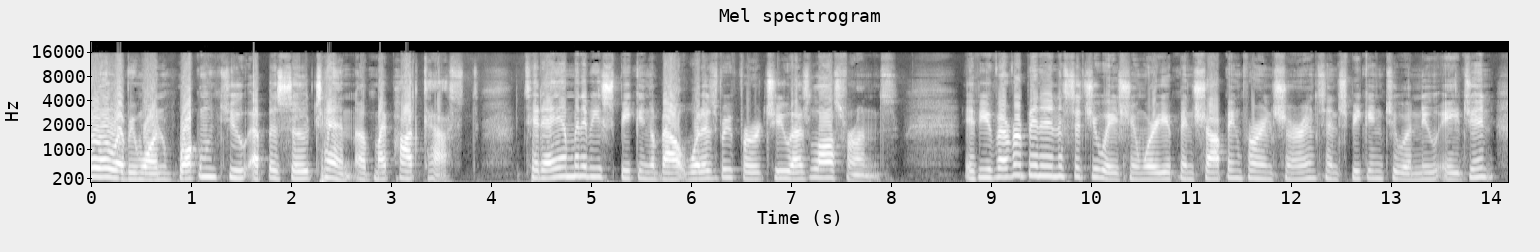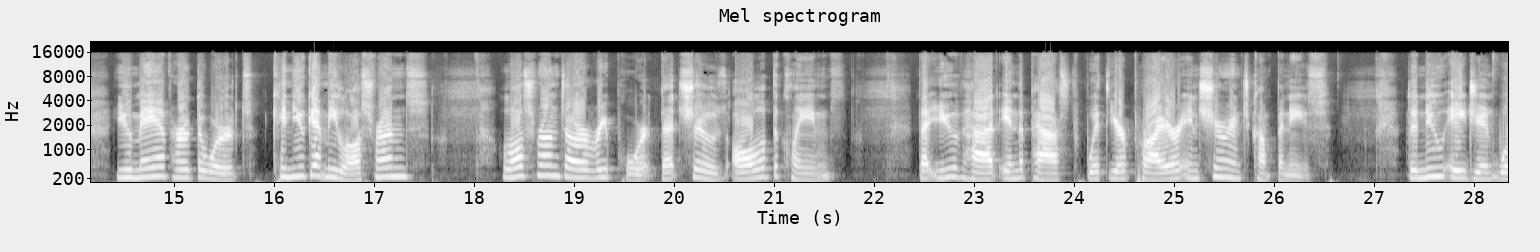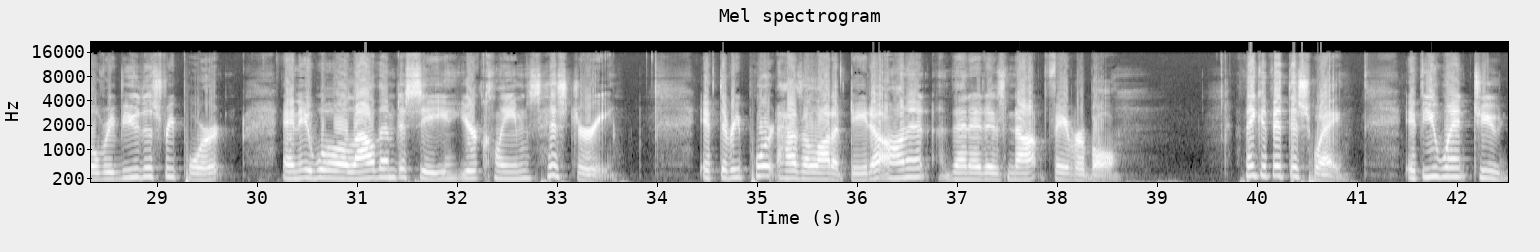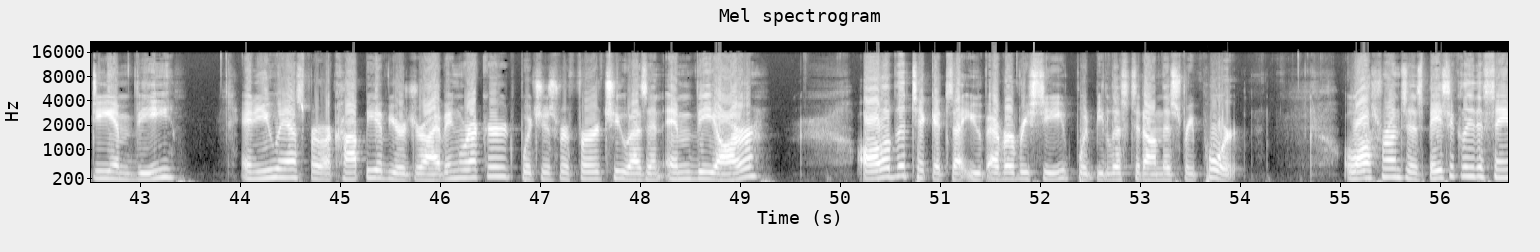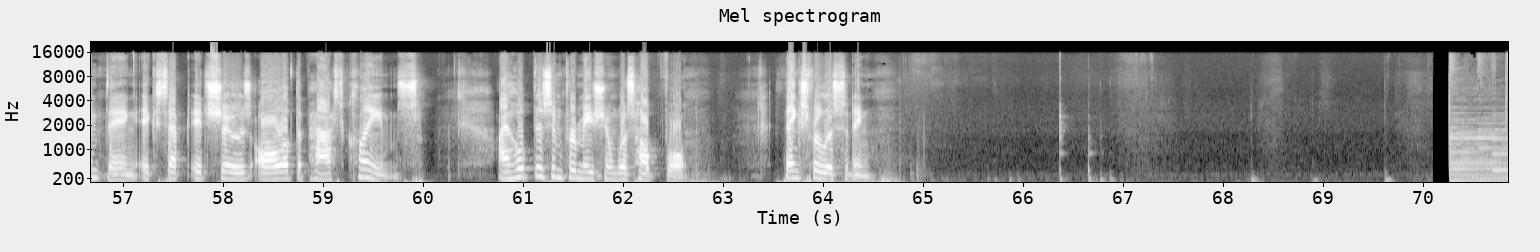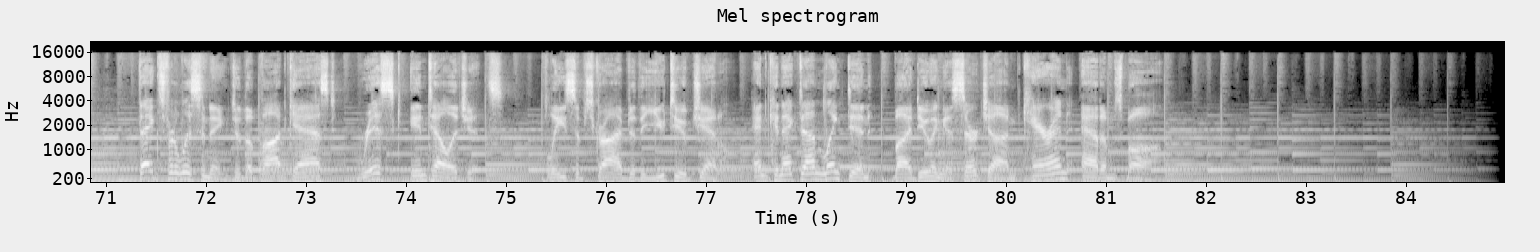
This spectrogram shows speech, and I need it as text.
Hello, everyone. Welcome to episode 10 of my podcast. Today I'm going to be speaking about what is referred to as loss runs. If you've ever been in a situation where you've been shopping for insurance and speaking to a new agent, you may have heard the words, Can you get me loss runs? Loss runs are a report that shows all of the claims that you've had in the past with your prior insurance companies. The new agent will review this report and it will allow them to see your claims history. If the report has a lot of data on it, then it is not favorable. Think of it this way if you went to DMV and you asked for a copy of your driving record, which is referred to as an MVR, all of the tickets that you've ever received would be listed on this report. Loss runs is basically the same thing, except it shows all of the past claims. I hope this information was helpful. Thanks for listening. Thanks for listening to the podcast Risk Intelligence. Please subscribe to the YouTube channel and connect on LinkedIn by doing a search on Karen Adamsbaum.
